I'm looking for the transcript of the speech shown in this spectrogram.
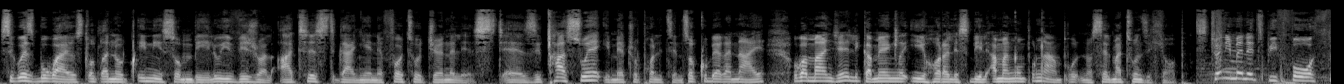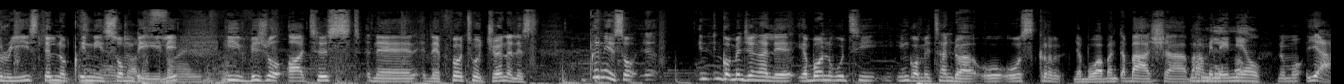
Sikwezibukwayo sixoxa noqiniso mbili uyi-visual artist kanye ne-photojournalist. Eh, zichaswe i-metropolitan soqhubeka naye. Okwamanje ligamenxe ihora lesibili amanqumpunqampu noselma thunzi hlophe 20 minutes before 3 sihleli noqiniso mbili. i-visual artist ne- ne-photojournalist qiniso eh, in- ingoma njengale yabona ukuthi ingoma ethandwa o- oskr yabo abantu abasha bahamba- millennial. noma ya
